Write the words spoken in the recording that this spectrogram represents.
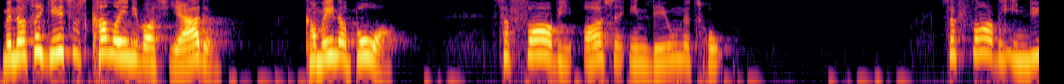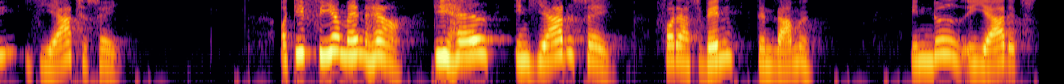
Men når så Jesus kommer ind i vores hjerte, kommer ind og bor, så får vi også en levende tro så får vi en ny hjertesag. Og de fire mænd her, de havde en hjertesag for deres ven, den lamme. En nød i hjertet.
